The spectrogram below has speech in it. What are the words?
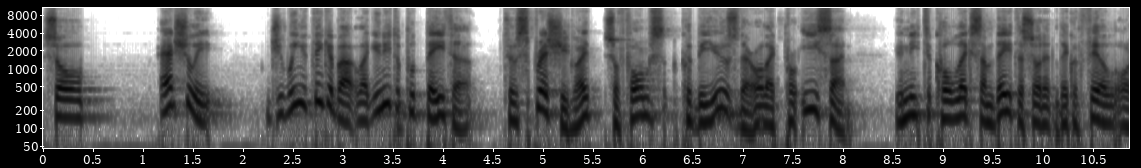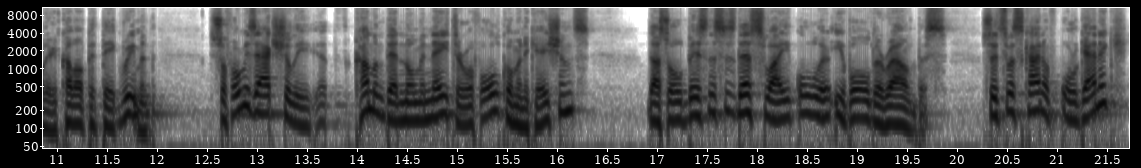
So actually, when you think about like you need to put data to a spreadsheet, right? So forms could be used there, or like for e-sign, you need to collect some data so that they could fill or they come up with the agreement. So form is actually a common denominator of all communications. That's all businesses. That's why it all evolved around this. So it was kind of organic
